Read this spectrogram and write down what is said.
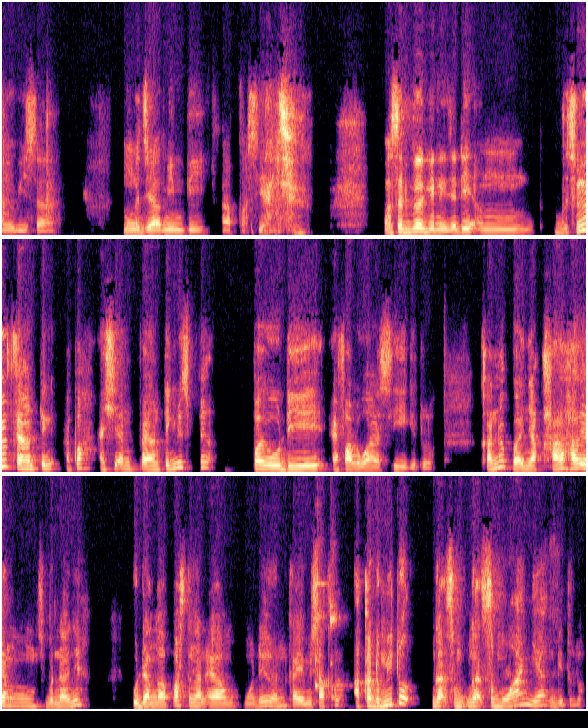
Ayo bisa mengejar mimpi apa sih anjir? Maksud gue gini, jadi em, sebenarnya parenting apa Asian parenting ini sebenarnya perlu dievaluasi gitu loh. Karena banyak hal-hal yang sebenarnya udah nggak pas dengan era modern. Kayak misalkan akademi tuh nggak nggak semuanya gitu loh.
